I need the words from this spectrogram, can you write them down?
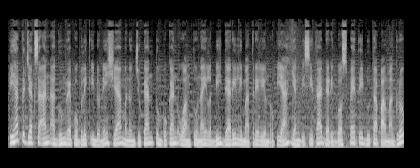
Pihak Kejaksaan Agung Republik Indonesia menunjukkan tumpukan uang tunai lebih dari 5 triliun rupiah yang disita dari bos PT Duta Palma Group,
